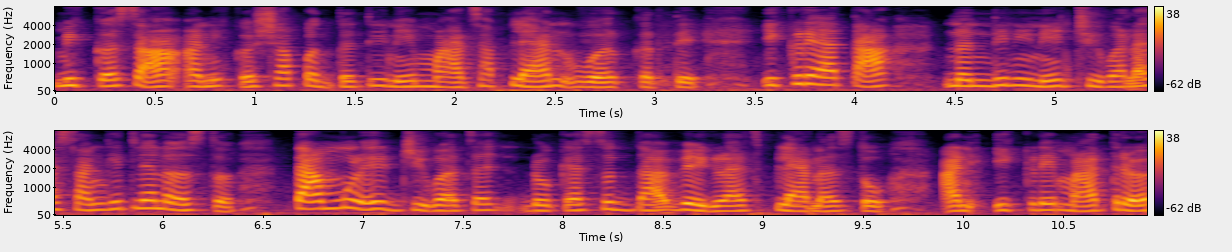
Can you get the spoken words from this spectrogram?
मी कसा आणि कशा पद्धतीने माझा प्लॅन वर्क करते. इकडे आता नंदिनीने जीवाला सांगितलेलं असतं. त्यामुळे जीवाच्या डोक्यातसुद्धा वेगळाच प्लॅन असतो. आणि इकडे मात्र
